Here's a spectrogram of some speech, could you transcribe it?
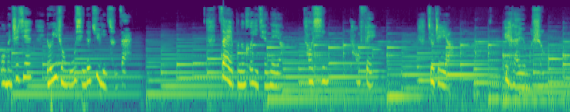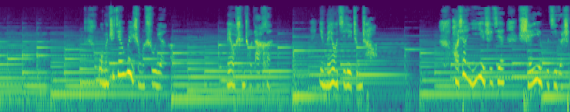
我们之间有一种无形的距离存在，再也不能和以前那样掏心掏肺，就这样越来越陌生。我们之间为什么疏远了？没有深仇大恨，也没有激烈争吵，好像一夜之间谁也不记得谁。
